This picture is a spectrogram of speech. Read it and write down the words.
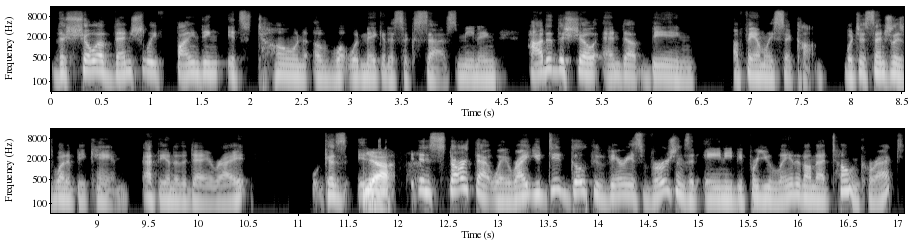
the show eventually finding its tone of what would make it a success. Meaning, how did the show end up being a family sitcom, which essentially is what it became at the end of the day, right? Because it, yeah, it didn't start that way, right? You did go through various versions at A&E before you landed on that tone, correct?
